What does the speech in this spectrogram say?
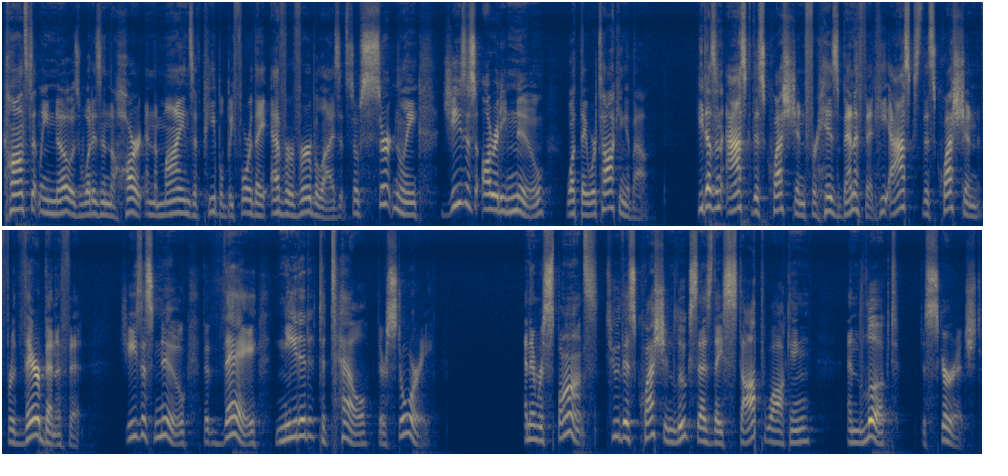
constantly knows what is in the heart and the minds of people before they ever verbalize it. So, certainly, Jesus already knew what they were talking about. He doesn't ask this question for his benefit, he asks this question for their benefit. Jesus knew that they needed to tell their story. And in response to this question, Luke says they stopped walking and looked discouraged.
